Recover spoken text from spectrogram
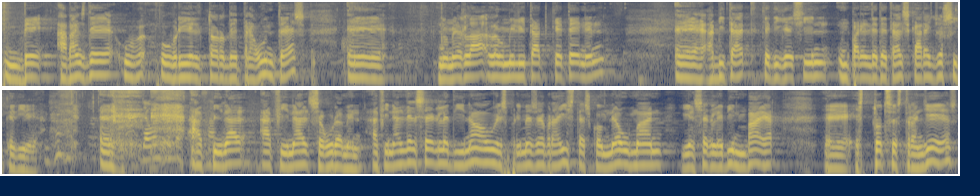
Bé, abans d'obrir el torn de preguntes, eh, només la, la humilitat que tenen eh, evitat que diguessin un parell de detalls que ara jo sí que diré. Eh, a, final, a final, segurament, a final del segle XIX, els primers hebraïstes com Neumann i el segle XX Baer eh, tots estrangers,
